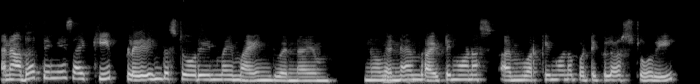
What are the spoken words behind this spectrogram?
Another thing is I keep playing the story in my mind when I'm you know when Mm-hmm. I'm writing on a I'm working on a particular story.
